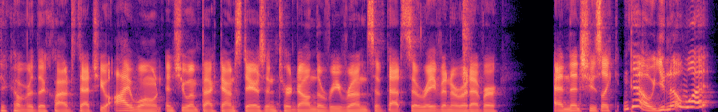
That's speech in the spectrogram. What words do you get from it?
to cover the clown statue. I won't. And she went back downstairs and turned on the reruns of That's So Raven or whatever. And then she was like, No, you know what?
